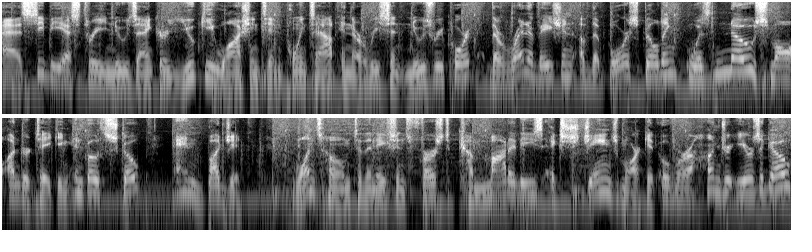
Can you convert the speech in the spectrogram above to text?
As CBS 3 news anchor Ukee Washington points out in their recent news report, the renovation of the Bourse building was no small undertaking in both scope and budget. Once home to the nation's first commodities exchange market over 100 years ago,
